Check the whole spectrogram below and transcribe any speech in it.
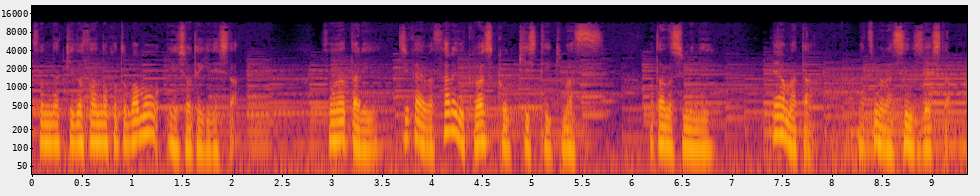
そんな木戸さんの言葉も印象的でした。そのあたり次回はさらに詳しくお聞きしていきます。お楽しみに。ではまた松村真嗣でした。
